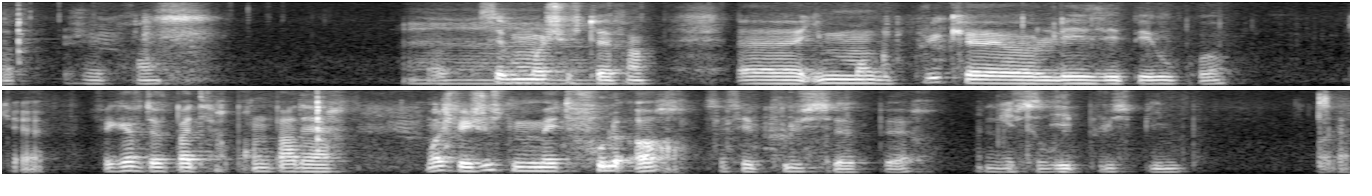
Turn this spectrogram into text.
Hop, je prends. C'est bon, moi je suis stuff. Hein. Euh, il me manque plus que les épées ou quoi. Ok. Fais gaffe de pas te faire prendre par derrière. Moi je vais juste me mettre full or, ça fait plus euh, peur. Plus et plus pimp. Voilà.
